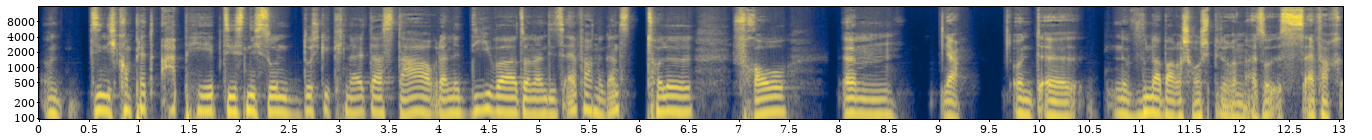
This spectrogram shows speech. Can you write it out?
und sie nicht komplett abhebt. Sie ist nicht so ein durchgeknallter Star oder eine Diva, sondern sie ist einfach eine ganz tolle Frau. Ähm, ja, und äh, eine wunderbare Schauspielerin. Also es ist einfach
